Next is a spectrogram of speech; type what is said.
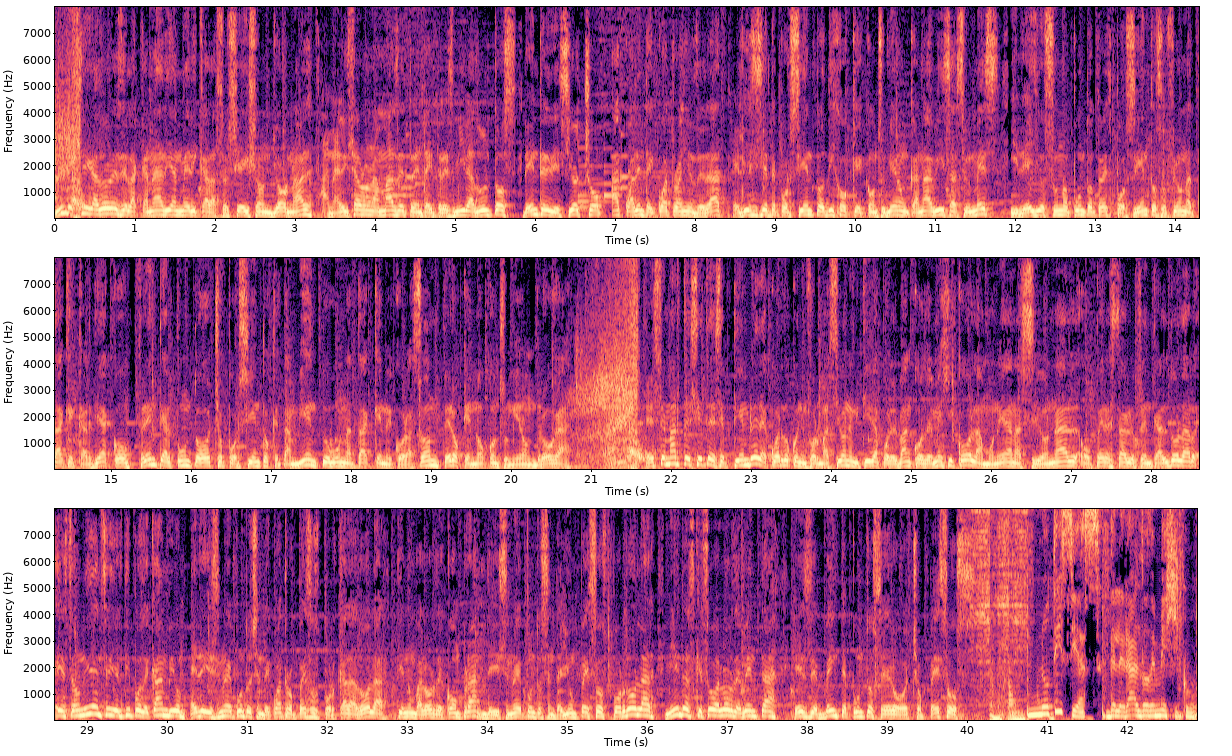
Investigadores de la Canadian Medical Association Journal analizaron a más de 33 mil adultos de entre 18 a 44 años de edad. El 17% dijo que consumieron cannabis hace un mes y de ellos 1.3% sufrió un ataque cardíaco frente al 0.8% que también tuvo un ataque en el corazón, pero que no consumieron droga. Este martes 7 de septiembre, de acuerdo con información emitida por el Banco de México, la moneda nacional opera estable frente al dólar estadounidense y el tipo de cambio es de 19.84 pesos por cada dólar. Tiene un valor de compra de 19.61 pesos por dólar, mientras que su valor de venta es de 20.08 pesos. Noticias del Heraldo de México.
